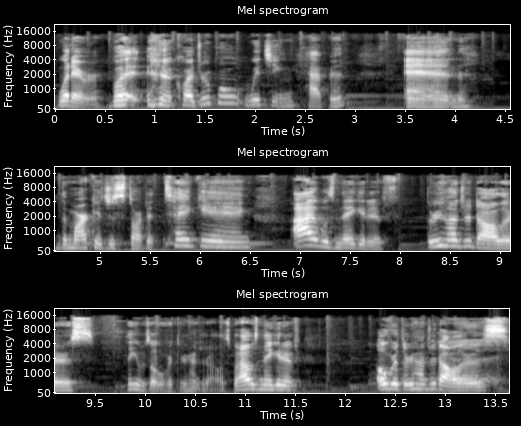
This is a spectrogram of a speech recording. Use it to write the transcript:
Whatever. But quadruple witching happened and the market just started tanking. I was negative $300. I think it was over $300, but I was negative over $300.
